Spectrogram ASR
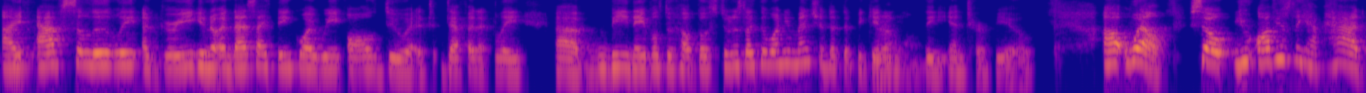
I absolutely agree, you know, and that's, I think, why we all do it, definitely. Uh, being able to help those students like the one you mentioned at the beginning of the interview. Uh, well, so you obviously have had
